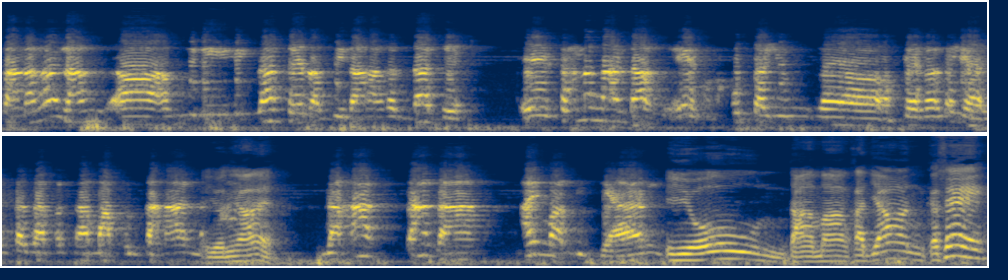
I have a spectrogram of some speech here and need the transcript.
sana nga lang, ah, ang nililig natin, ang pinahangad natin, eh, sana nga lang, eh, mapunta yung ah, pera na yan sa dapat na mapuntahan. Yun nga eh. Lahat, sana, ay mabigyan. Iyon, tama ka dyan. Kasi,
